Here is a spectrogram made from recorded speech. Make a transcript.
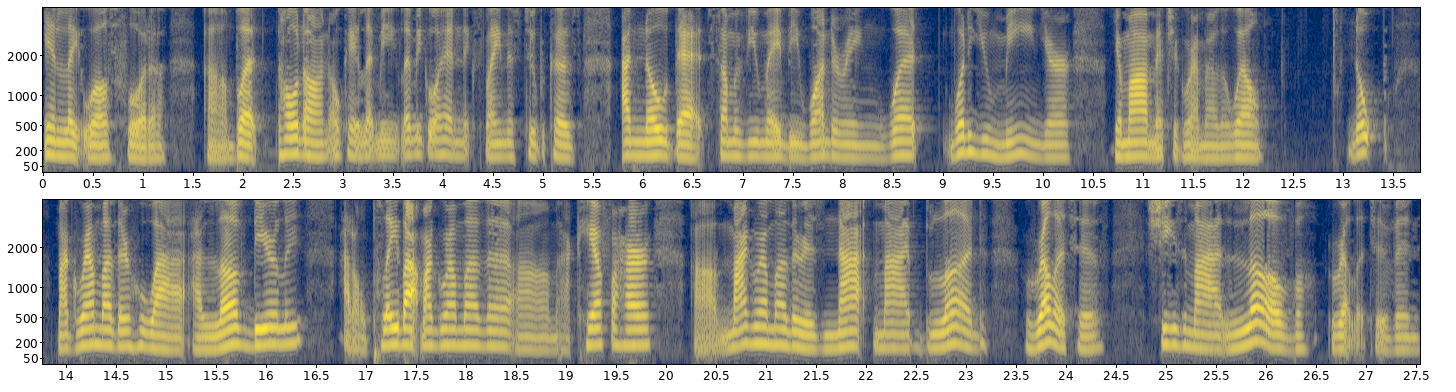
in Lake Wales, Florida. Um, but hold on, okay, let me let me go ahead and explain this too, because I know that some of you may be wondering what what do you mean your your mom met your grandmother? Well, nope. My grandmother, who I I love dearly, I don't play about my grandmother. Um, I care for her. Uh, my grandmother is not my blood relative. She's my love relative. And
